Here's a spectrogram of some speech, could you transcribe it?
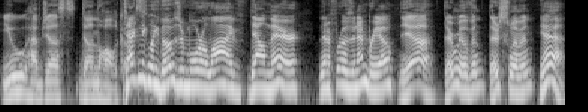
you have just done the Holocaust. technically, those are more alive down there than a frozen embryo. Yeah, they're moving. They're swimming. Yeah,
